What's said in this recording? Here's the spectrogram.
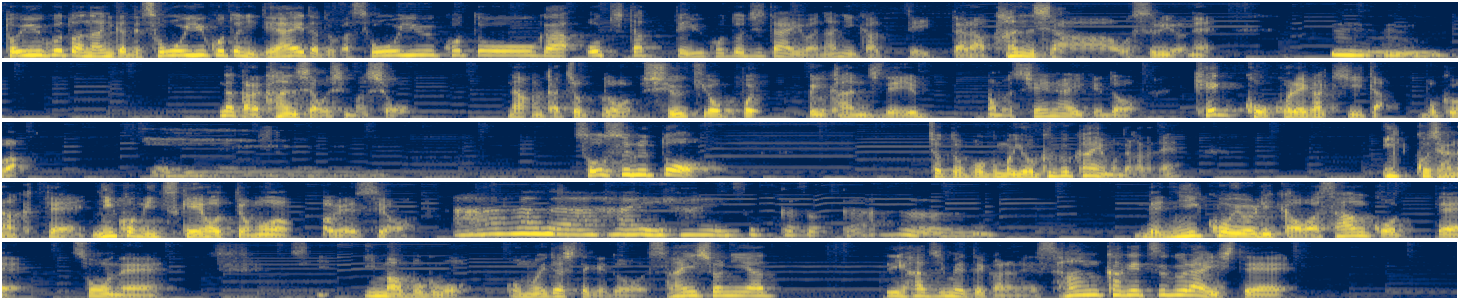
ということは何かって、そういうことに出会えたとか、そういうことが起きたっていうこと自体は何かって言ったら、感謝をするよね。うんうん。だから感謝をしましょう。なんかちょっと宗教っぽい感じで言うかもしれないけど、結構これが効いた、僕は。へそうすると、ちょっと僕も欲深いもんだからね。1個じゃなくて2個見つけようって思うわけですよ。ああ、はいはい、そっかそっか。うん。で、2個よりかは3個って、そうね、今僕も思い出したけど、最初にやり始めてからね、3ヶ月ぐらいして、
